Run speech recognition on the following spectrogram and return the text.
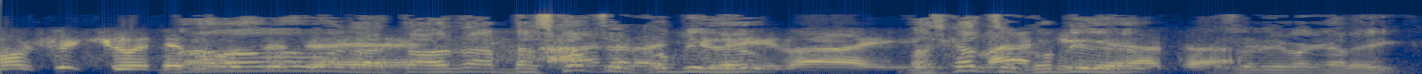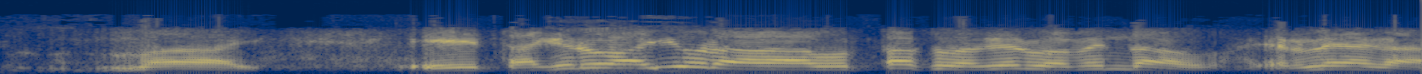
mosutxu eta Ba, ba, ba, ba, eta, bazkaltzen kopide, Bai, bazkaltzen kopide, zori bakarrik. Bai. Eta gero aiora, hortazo da gero hemen dau, erleaga.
